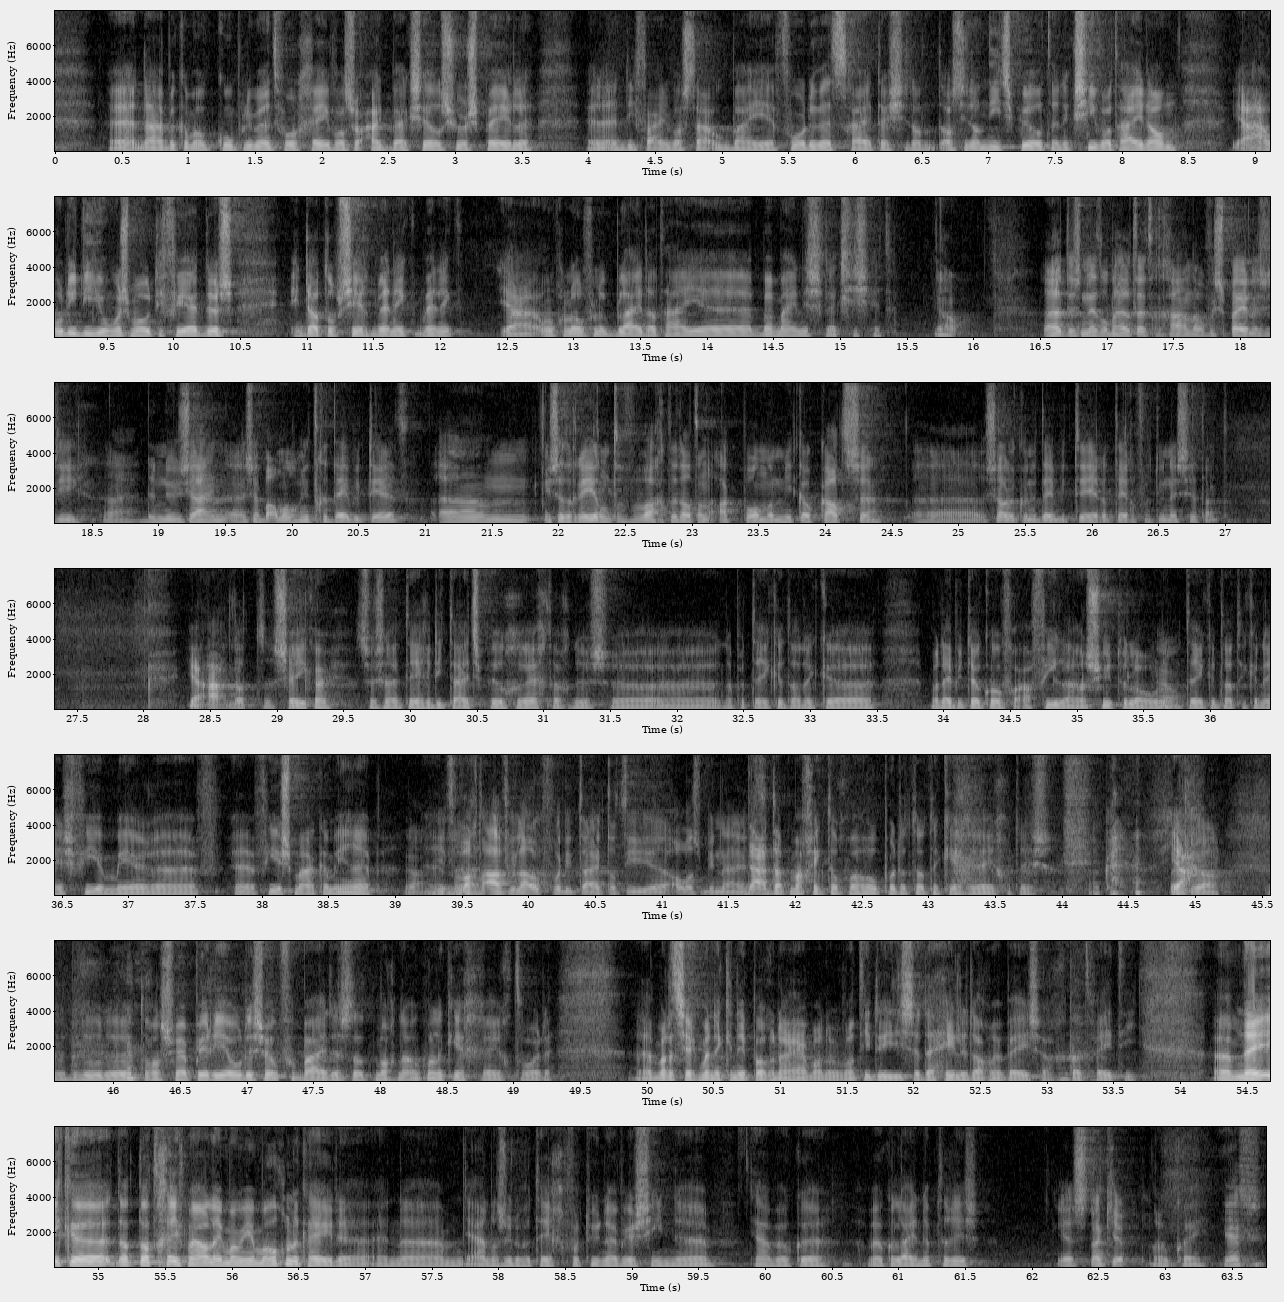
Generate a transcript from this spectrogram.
En uh, daar heb ik hem ook een compliment voor gegeven als we uit bij Excelsior spelen. En, en die fijn was daar ook bij uh, voor de wedstrijd. Als, je dan, als hij dan niet speelt en ik zie wat hij dan, ja, hoe hij die jongens motiveert. Dus in dat opzicht ben ik, ben ik ja, ongelooflijk blij dat hij uh, bij mij in de selectie zit. Ja. het is net al de hele tijd gegaan over spelers die er nu zijn. ze hebben allemaal nog niet gedebuteerd. Um, is het reëel om te verwachten dat een Akpom en Miko Katsen zouden kunnen debuteren tegen Fortuna Sittard? Ja, dat zeker. Ze zijn tegen die tijd speelgerechtig. Dus uh, dat betekent dat ik. Uh, maar dan heb je het ook over Avila en Sutelo. Ja. Dat betekent dat ik ineens vier, meer, uh, vier smaken meer heb. Ja, je en, verwacht Avila ook voor die tijd dat hij alles binnen heeft? Ja, dat mag ik toch wel hopen dat dat een keer geregeld is. Oké, okay. ja. Ik bedoel, de transferperiode is ook voorbij. Dus dat mag nou ook wel een keer geregeld worden. Uh, maar dat zeg ik met een knipoog naar Herman, want die, die is er de hele dag mee bezig. Dat weet hij. Um, nee, ik, uh, dat, dat geeft mij alleen maar meer mogelijkheden. En uh, ja, dan zullen we tegen Fortuna weer zien eh, ja, welke, welke line-up er is. Yes, dank je. Oké. Okay. Yes.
